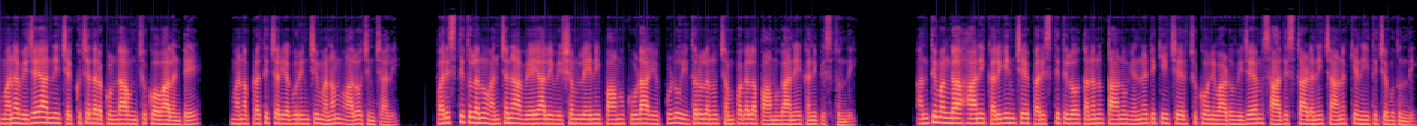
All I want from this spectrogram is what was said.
మన విజయాన్ని చెక్కుచెదరకుండా ఉంచుకోవాలంటే మన ప్రతిచర్య గురించి మనం ఆలోచించాలి. పరిస్థితులను అంచనా వేయాలి. విషం లేని పాము కూడా ఎప్పుడూ ఇతరులను చంపగల పాముగానే కనిపిస్తుంది. అంతిమంగా హాని కలిగించే పరిస్థితిలో తనను తాను ఎన్నటికీ చేర్చుకోనివాడు విజయం సాధిస్తాడని చాణక్య నీతి చెబుతుంది.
